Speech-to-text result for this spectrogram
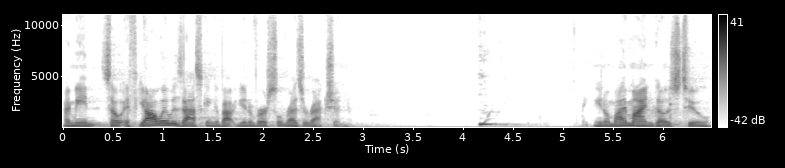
I mean, so if Yahweh was asking about universal resurrection, you know, my mind goes to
